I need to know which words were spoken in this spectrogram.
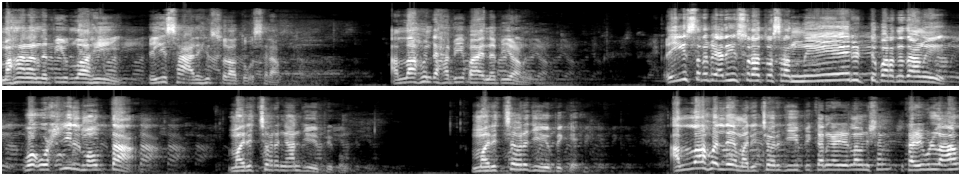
മഹാന നബിയുല്ലാഹി ഈസ അലഹിസ്വലാത്തു വസ്സലാം. അള്ളാഹുവിന്റെ ഹബീബായ നബിയാണ്. ഈസ നബി അലഹി സ്വലാത്തു വസ്സലാം നേരിട്ട് പറഞ്ഞതാണ് "വ ഉഹ്യിൽ മൗത്ത. മരിച്ചവരെ ഞാൻ ജീവിപ്പിക്കും. മരിച്ചവരെ ജീവിപ്പിക്കേ. അള്ളാഹു അല്ലേ മരിച്ചവരെ ജീവിപ്പിക്കാൻ കഴിയുള്ള മനുഷ്യൻ? കഴിവുള്ള ആൾ?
